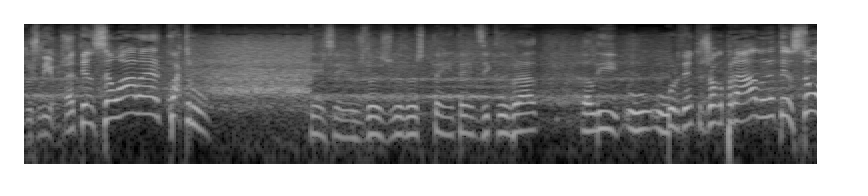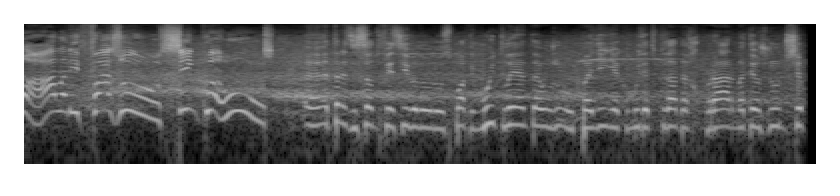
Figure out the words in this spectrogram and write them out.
dos Leões. Atenção, Aller, 4. Sim, sim, os dois jogadores que têm, têm desequilibrado ali o, o, Por dentro joga para Aller, atenção a Aller e faz o 5 a 1. a, a transição defensiva do, do Sporting muito lenta, o, o Palhinha com muita dificuldade a recuperar, Mateus Nunes sempre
